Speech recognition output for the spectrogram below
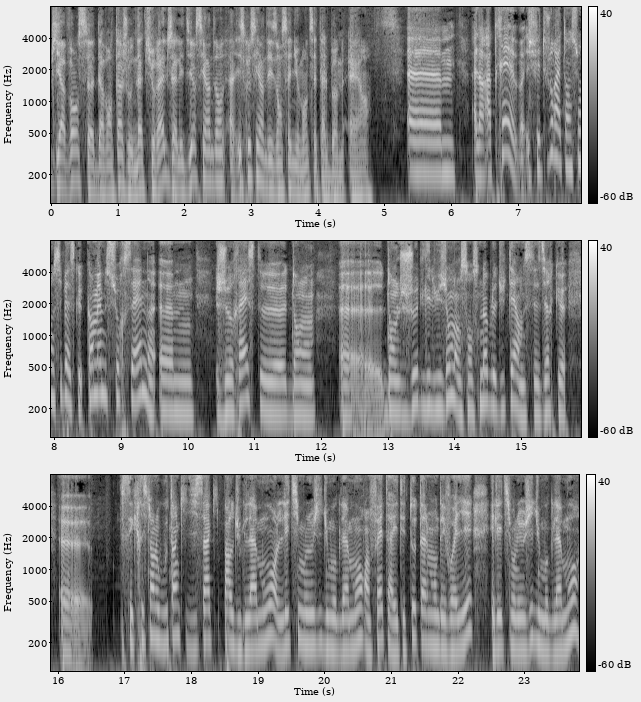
qui avance davantage au naturel, j'allais dire. C'est un, est-ce que c'est un des enseignements de cet album R? Euh, alors après, je fais toujours attention aussi parce que quand même sur scène, euh, je reste euh, dans euh, dans le jeu de l'illusion dans le sens noble du terme. C'est-à-dire que euh, c'est Christian Louboutin qui dit ça, qui parle du glamour. L'étymologie du mot glamour, en fait, a été totalement dévoyée. Et l'étymologie du mot glamour,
